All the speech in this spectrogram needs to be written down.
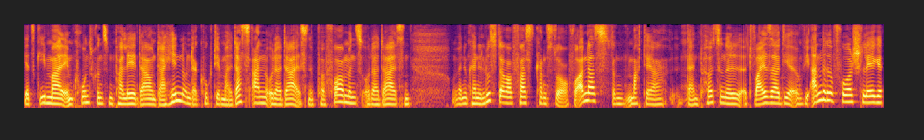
jetzt geh mal im Kronprinzenpalais da und da hin und da guck dir mal das an. Oder da ist eine Performance. Oder da ist ein und wenn du keine Lust darauf hast, kannst du auch woanders. Dann macht der dein Personal Advisor dir irgendwie andere Vorschläge.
